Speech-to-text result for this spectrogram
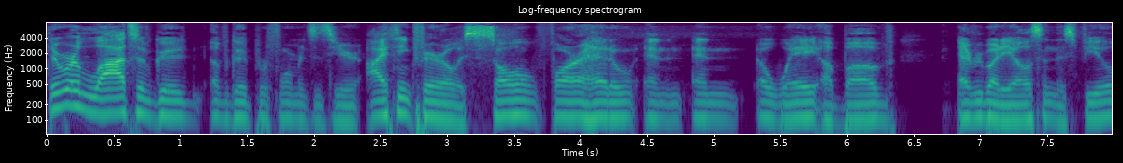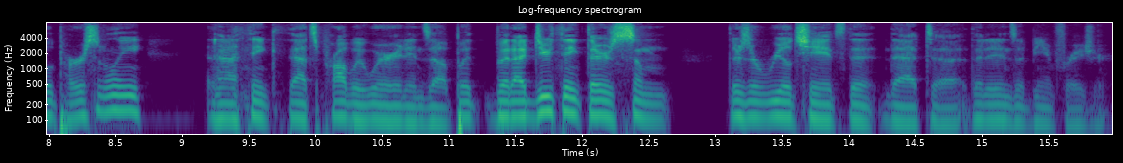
there were lots of good, of good performances here. I think Farrell is so far ahead and, and away above everybody else in this field personally and I think that's probably where it ends up. But but I do think there's some there's a real chance that that uh, that it ends up being Fraser.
